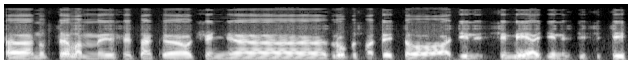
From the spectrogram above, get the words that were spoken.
Но в целом, если так очень грубо смотреть, то один из семи, один из десяти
